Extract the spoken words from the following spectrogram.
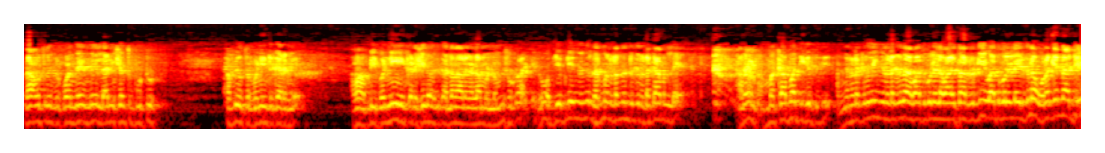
கிராமத்துல இருக்கிற குழந்தை எல்லாரையும் சேர்த்து போட்டு அப்படி ஒருத்தர் பண்ணிட்டு இருக்காருங்க. அவன் அப்படி பண்ணி கடைசியில் அதுக்கு அன்னதானம் எல்லாம் பண்ணணும்னு சொல்றாள் ஏதோ அப்படி அப்படிங்கிறது தர்மம் நடந்துட்டு இருக்கு நடக்காம ஆனா நம்ம காப்பாத்திக்கிறதுக்கு அங்க நடக்கிறது இங்க நடக்கிறது அவாத்துக்குள்ள வாழ்த்தார் இருக்கு இவாத்துக்குள்ள இருக்குன்னா உனக்கு என்னாச்சு?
